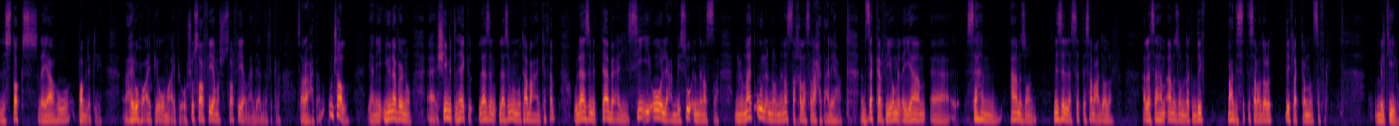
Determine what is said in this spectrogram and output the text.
ال stocks لياهو publicly رح يروحوا اي بي أو ما اي بي أو شو صار فيها ما شو صار فيها ما عندي ادنى فكرة صراحة. وإن شاء الله. يعني you never know شيء مثل هيك لازم لازم له متابعة عن كثب ولازم تتابع ال CEO اللي عم بيسوق المنصة إنه ما تقول إنه المنصة خلص راحت عليها. بتذكر في يوم من الأيام سهم امازون نزل للستة 7 دولار. هلا سهم امازون بدك تضيف بعد الستة 7 دولار تضيف لك كم من صفر بالكيلو.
